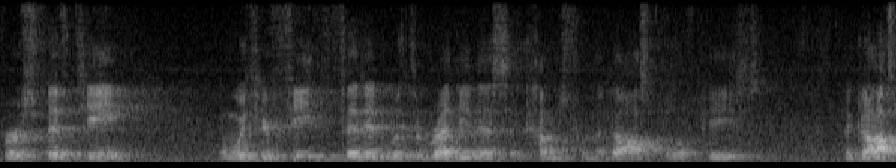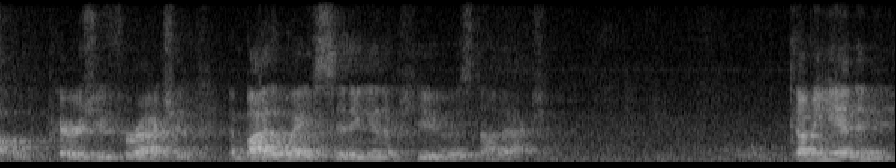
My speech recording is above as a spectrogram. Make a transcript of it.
Verse 15, and with your feet fitted with the readiness that comes from the gospel of peace. The gospel prepares you for action. And by the way, sitting in a pew is not action. Coming in and,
